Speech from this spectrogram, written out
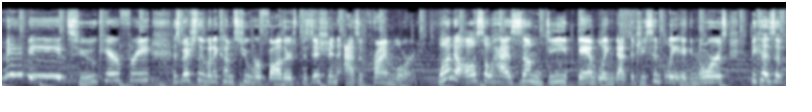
maybe too carefree, especially when it comes to her father's position as a crime lord. Wanda also has some deep gambling debt that she simply ignores because of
